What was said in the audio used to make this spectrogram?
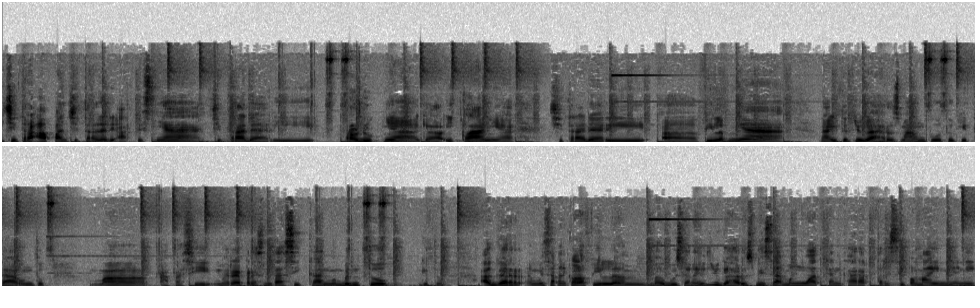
citra apa? Citra dari artisnya, citra dari produknya, kayak iklan ya, citra dari uh, filmnya. Nah itu juga harus mampu tuh kita untuk uh, apa sih merepresentasikan, membentuk gitu agar misalkan kalau film Busana itu juga harus bisa menguatkan karakter si pemainnya nih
